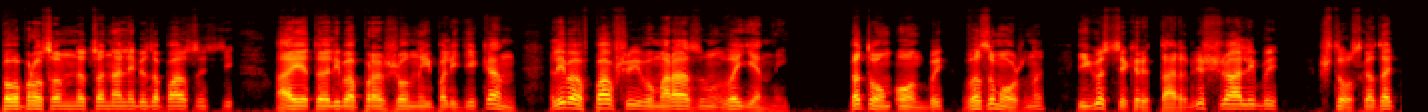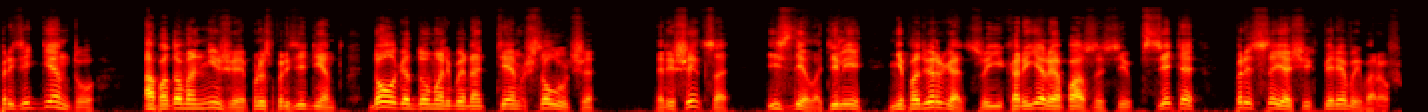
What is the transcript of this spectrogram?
по вопросам национальной безопасности, а это либо прожженный политикан, либо впавший в маразм военный. Потом он бы, возможно, и госсекретарь решали бы, что сказать президенту а потом они же, плюс президент, долго думали бы над тем, что лучше — решиться и сделать или не подвергать свои карьеры опасности в свете предстоящих перевыборов.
